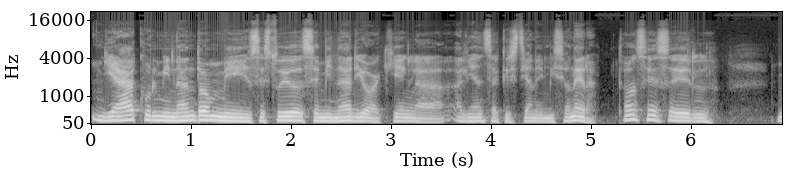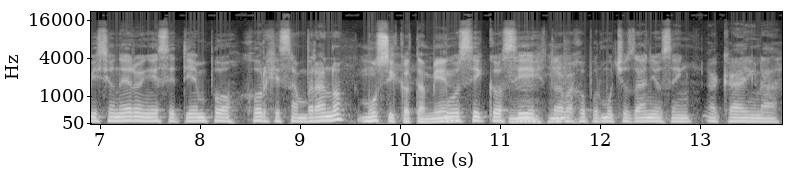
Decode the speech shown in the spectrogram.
ya culminando mis estudios de seminario aquí en la Alianza Cristiana y Misionera. Entonces, el misionero en ese tiempo, Jorge Zambrano. Músico también. Músico, sí, trabajó por muchos años en, acá en la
